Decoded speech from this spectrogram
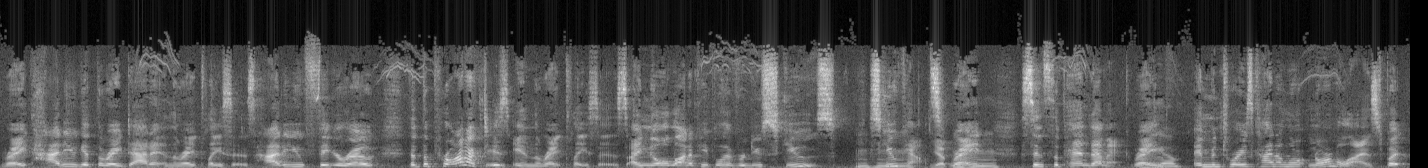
right? How do you get the right data in the right places? How do you figure out that the product is in the right places? I know a lot of people have reduced skus Mm-hmm. SKU counts, Yep. right? Since the pandemic, right? Yep. Inventory is kind of nor- normalized, but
